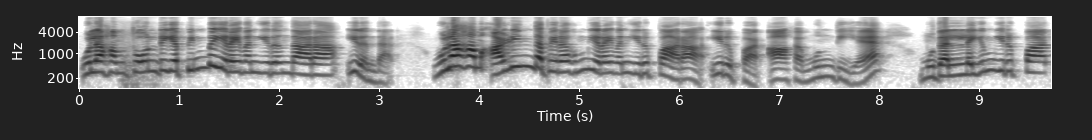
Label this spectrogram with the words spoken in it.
உலகம் தோன்றிய பின்பு இறைவன் இருந்தாரா? இருந்தார். உலகம் அழிந்த பிறகும் இறைவன் இருப்பாரா? இருப்பார். ஆக முந்திய முதல்லையும் இருப்பார்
